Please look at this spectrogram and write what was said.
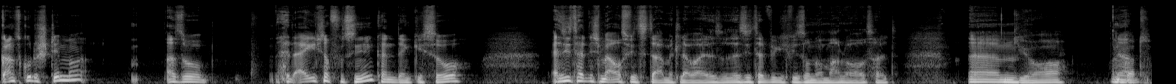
ganz gute Stimme. Also hätte eigentlich noch funktionieren können, denke ich so. Er sieht halt nicht mehr aus wie ein Star mittlerweile. So. Der sieht halt wirklich wie so ein Normalo aus halt. Ähm, ja, mein ja, Gott.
